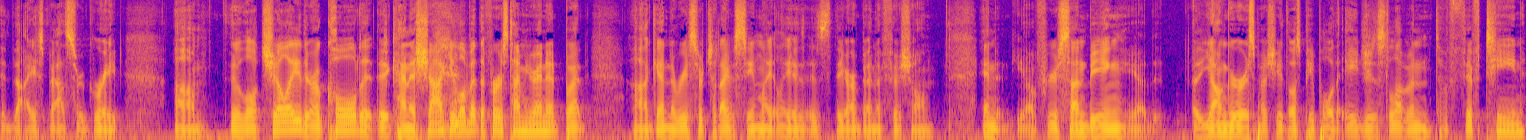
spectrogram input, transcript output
it, the ice baths are great. Um, they're a little chilly. They're cold. It, they kind of shock you a little bit the first time you're in it, but uh, again, the research that I've seen lately is, is they are beneficial. And you know, for your son being you know, younger, especially those people with ages 11 to 15,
